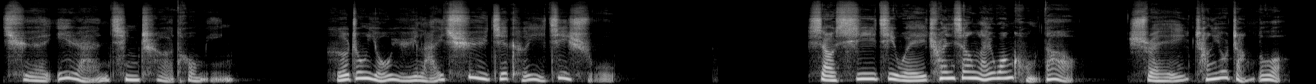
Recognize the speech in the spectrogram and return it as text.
却依然清澈透明。河中游鱼来去，皆可以计数。小溪既为川湘来往孔道，水常有涨落。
